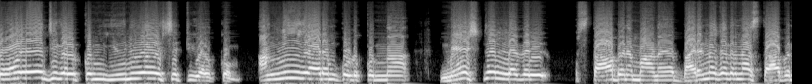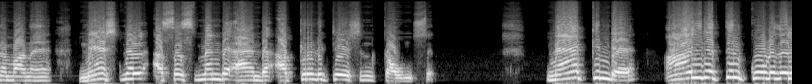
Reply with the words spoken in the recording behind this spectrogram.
കോളേജുകൾക്കും യൂണിവേഴ്സിറ്റികൾക്കും അംഗീകാരം കൊടുക്കുന്ന നാഷണൽ ലെവൽ സ്ഥാപനമാണ് ഭരണഘടനാ സ്ഥാപനമാണ് national assessment and accreditation council. നാക്കിന്റെ ആയിരത്തിൽ കൂടുതൽ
